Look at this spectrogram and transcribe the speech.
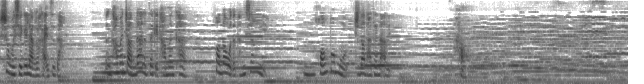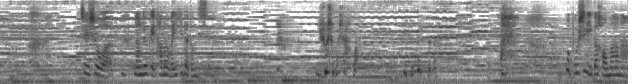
是我写给两个孩子的，等他们长大了再给他们看。放到我的藤箱里。嗯，黄伯母知道它在哪里。好，这是我能留给他们唯一的东西。你说什么傻话？你不会死的。哎，我不是一个好妈妈，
